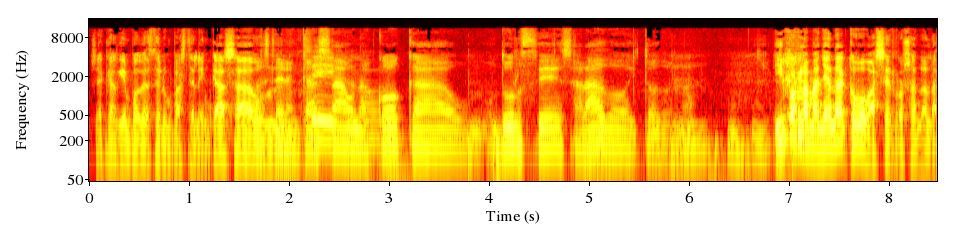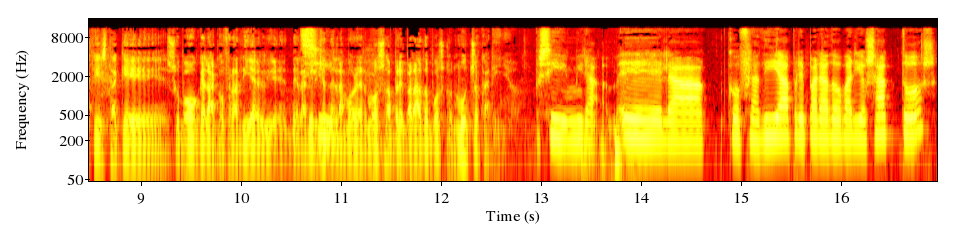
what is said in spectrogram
O sea, que alguien puede hacer un pastel en casa, un... Pastel en Sí, casa, una coca, un dulce, salado y todo, ¿no? Ujú. Y por la mañana, ¿cómo va a ser, Rosana, la fiesta que supongo que la cofradía de la Virgen Sí. del Amor Hermoso ha preparado pues con mucho cariño? Sí, mira, eh, la cofradía ha preparado varios actos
